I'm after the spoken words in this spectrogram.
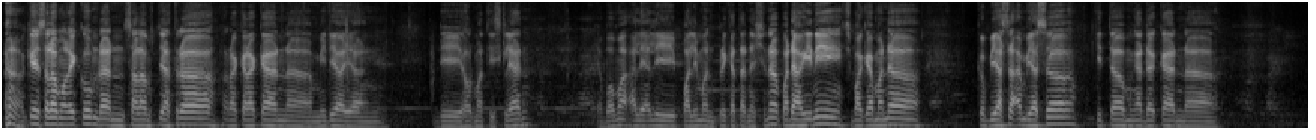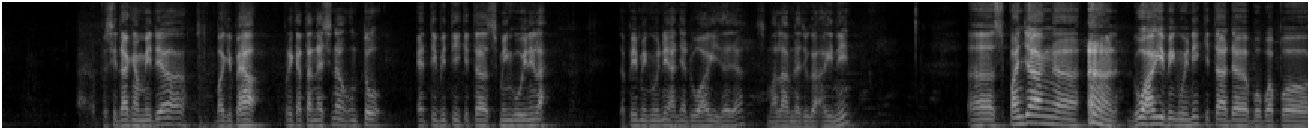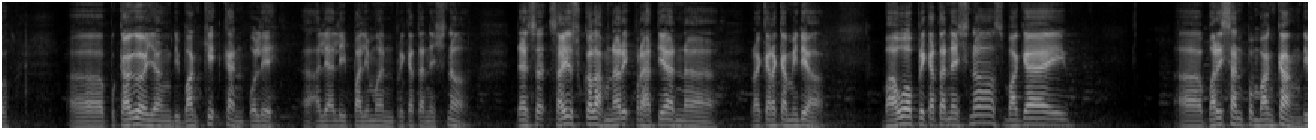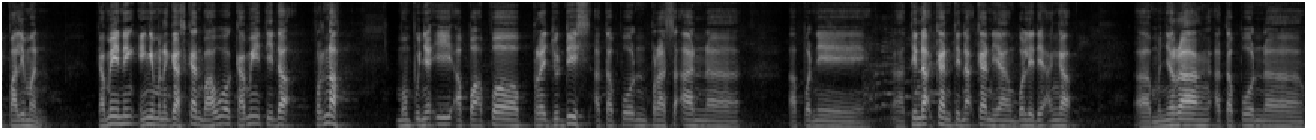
Okey, Assalamualaikum dan salam sejahtera rakan-rakan uh, media yang dihormati sekalian. Yang berhormat ahli-ahli Parlimen Perikatan Nasional pada hari ini sebagaimana kebiasaan biasa kita mengadakan uh, persidangan media bagi pihak Perikatan Nasional untuk aktiviti kita seminggu inilah. Tapi minggu ini hanya dua hari saja, semalam dan juga hari ini. Uh, sepanjang uh, dua hari minggu ini kita ada beberapa uh, perkara yang dibangkitkan oleh uh, ahli-ahli Parlimen Perikatan Nasional. Dan saya sukalah menarik perhatian uh, rakan-rakan media bahawa Perikatan Nasional sebagai uh, barisan pembangkang di Parlimen. Kami ingin menegaskan bahawa kami tidak pernah mempunyai apa-apa prejudis ataupun perasaan uh, apa ni uh, tindakan-tindakan yang boleh dianggap uh, menyerang ataupun uh,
